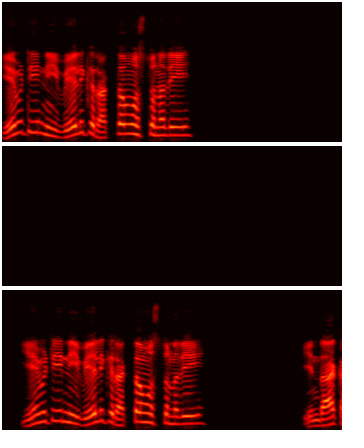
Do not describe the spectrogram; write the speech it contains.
ఏమిటి నీ వేలికి రక్తం వస్తున్నది? ఏమిటి నీ వేలికి రక్తం వస్తున్నది? ఇందాక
